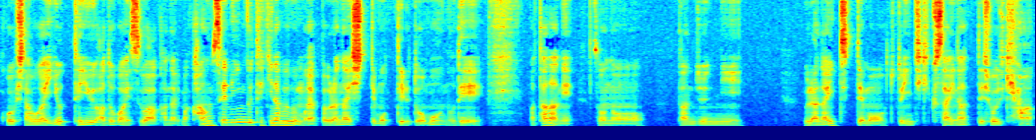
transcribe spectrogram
こうした方がいいよっていうアドバイスはかなり、まあ、カウンセリング的な部分もやっぱ占い師って持ってると思うのでまあ、ただねその単純に占いっつってもちょっとインチキ臭いなって正直は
